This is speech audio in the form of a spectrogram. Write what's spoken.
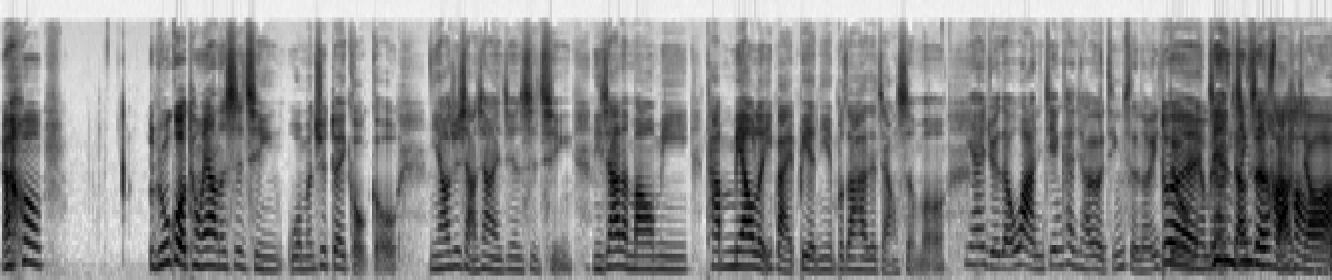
然后。如果同样的事情，我们去对狗狗，你要去想象一件事情：你家的猫咪，它喵了一百遍，你也不知道它在讲什么。你还觉得哇，你今天看起来好有精神哦，一直对我喵喵精神好好啊，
